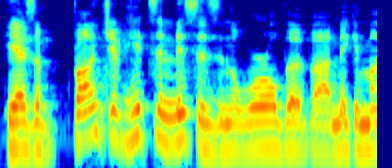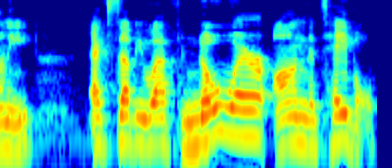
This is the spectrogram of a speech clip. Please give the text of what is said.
he has a bunch of hits and misses in the world of uh, making money. XWF nowhere on the table.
